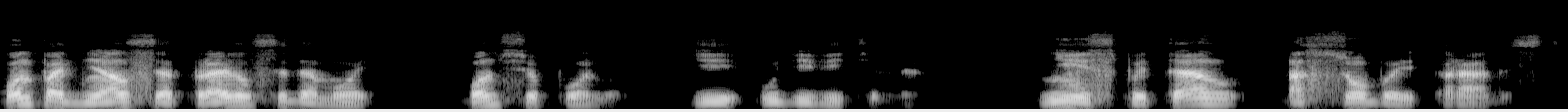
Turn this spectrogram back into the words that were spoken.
Он поднялся, отправился домой. Он все понял. И удивительно не испытал особой радости.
